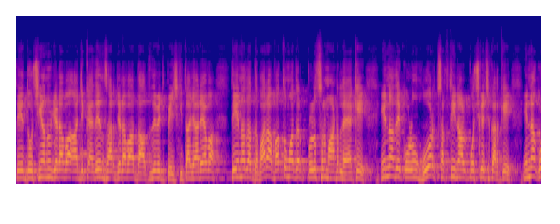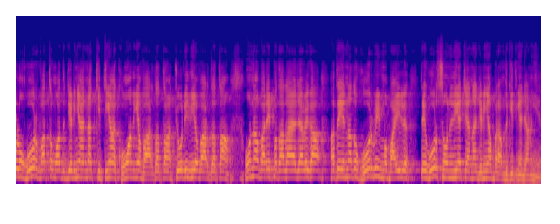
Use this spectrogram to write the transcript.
ਤੇ ਦੋਸ਼ੀਆਂ ਨੂੰ ਜਿਹੜਾ ਵਾ ਅੱਜ ਕਾਇਦੇ ਅਨੁਸਾਰ ਜਿਹੜਾ ਵਾ ਅਦਾਲਤ ਦੇ ਵਿੱਚ ਪੇਸ਼ ਕੀਤਾ ਜਾ ਰਿਹਾ ਵਾ ਤੇ ਇਹਨਾਂ ਦਾ ਦੁਬਾਰਾ ਵੱਧ ਤੋਂ ਵੱਧ ਪੁਲਿਸ ਰਿਮਾਂਡ ਲੈ ਕੇ ਇਹਨਾਂ ਦੇ ਕੋਲੋਂ ਹੋਰ ਸਖਤੀ ਨਾਲ ਪੁੱਛਗਿੱਛ ਕਰਕੇ ਇਹਨਾਂ ਕੋਲੋਂ ਹੋਰ ਵੱਧ ਤੋਂ ਵੱਧ ਜਿਹੜੀਆਂ ਇਹਨਾਂ ਕੀਤੀਆਂ ਖੋਹਾਂ ਦੀਆਂ ਵਾਰਦਾਤਾਂ, ਚੋਰੀ ਦੀਆਂ ਵਾਰਦਾਤਾਂ, ਉਹਨਾਂ ਬਾਰੇ ਪਤਾ ਲਾਇਆ ਜਾਵੇਗਾ ਅਤੇ ਇਹਨਾਂ ਤੋਂ ਹੋਰ ਵੀ ਮੋਬਾਈਲ ਤੇ ਹੋਰ ਸੋਨੇ ਦੀਆਂ ਚੈਨਾਂ ਜਿਹੜੀਆਂ ਬਰਾਮਦ ਕੀਤੀਆਂ ਜਾਣਗੀਆਂ।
